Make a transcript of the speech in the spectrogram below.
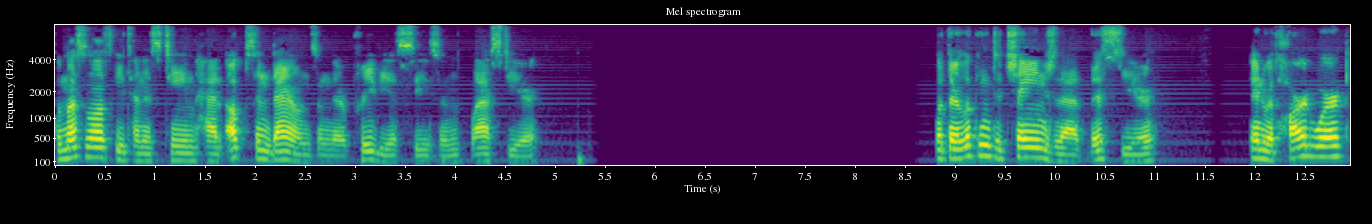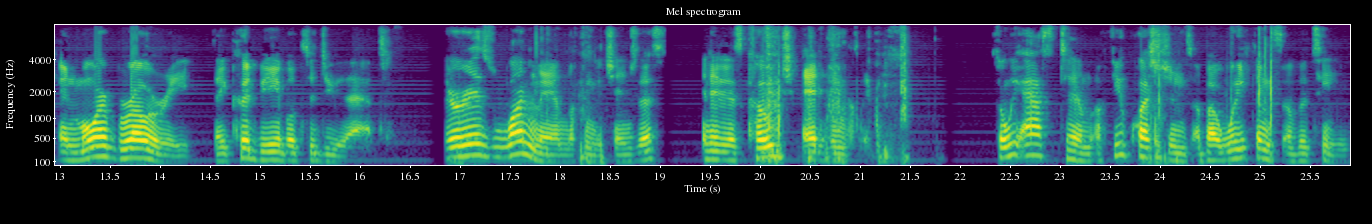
The Messalonskee tennis team had ups and downs in their previous season last year, but they're looking to change that this year. And with hard work and more broery, they could be able to do that. There is one man looking to change this, and it is Coach Ed Hinckley. So we asked him a few questions about what he thinks of the team.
